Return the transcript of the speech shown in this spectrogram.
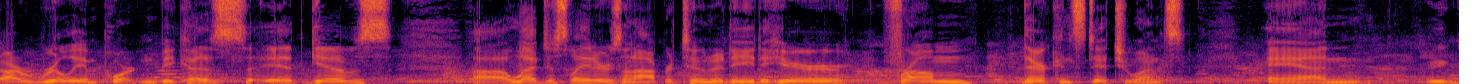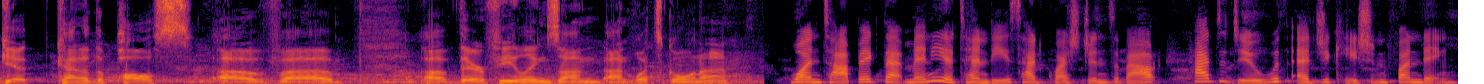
are really important because it gives uh, legislators an opportunity to hear from their constituents and get kind of the pulse of, uh, of their feelings on, on what's going on. One topic that many attendees had questions about had to do with education funding.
